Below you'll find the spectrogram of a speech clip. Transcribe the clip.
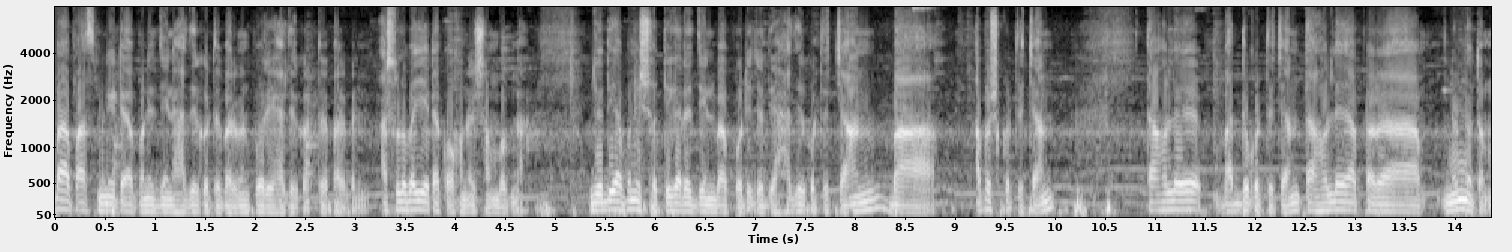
বা পাঁচ মিনিটে আপনি দিন হাজির করতে পারবেন, পরে হাজির করতে পারবেন। আসলে ভাই, এটা কখনোই সম্ভব না। যদি আপনি সত্যিকারের দিন বা পরে যদি হাজির করতে চান বা আপোষ করতে চান, তাহলে বাধ্য করতে চান, তাহলে আপনারা ন্যূনতম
